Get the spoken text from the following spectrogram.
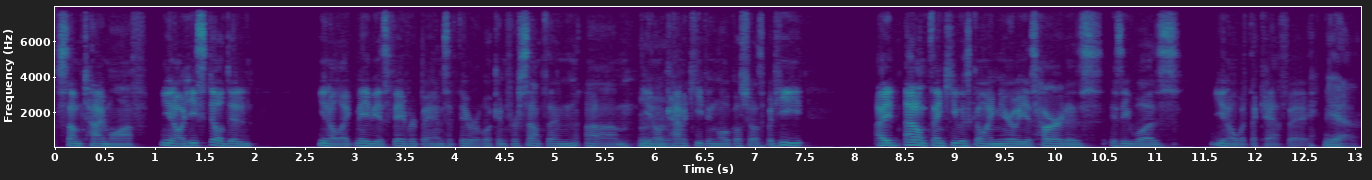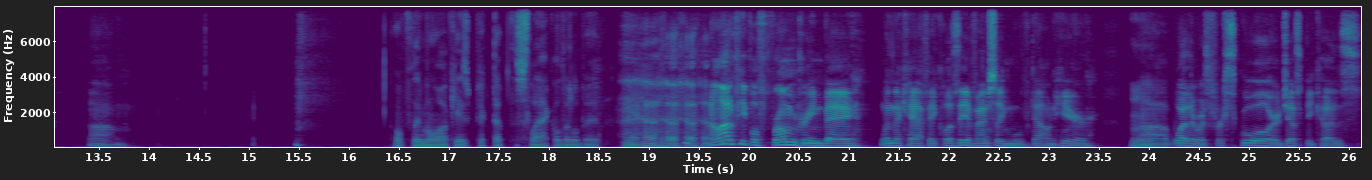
some time off. You know, he still did, you know, like maybe his favorite bands if they were looking for something, um, you know, Mhm. kind of keeping local shows. But he, I, I don't think he was going nearly as hard as as he was, you know, with the cafe. yeah. Um, Hopefully, Milwaukee has picked up the slack a little bit. and a lot of people from Green Bay, when the cafe closed, they eventually moved down here. Hmm. uh, whether it was for school or just because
